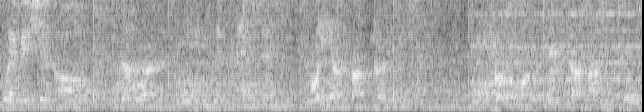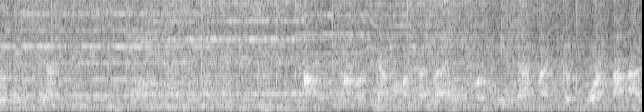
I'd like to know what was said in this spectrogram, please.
Proclamation of independence. Menyatakan kemerdekaan Indonesia. Hal-hal yang mengenai pemindahan kekuasaan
